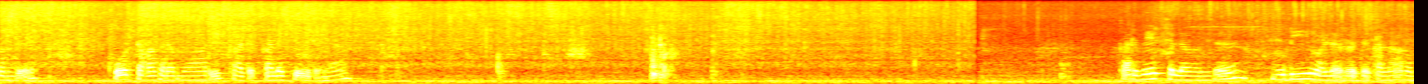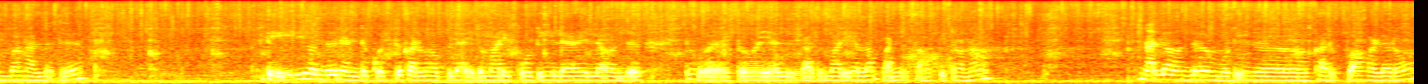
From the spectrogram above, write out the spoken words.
வந்து கோட் ஆகிற மாதிரி கடு கலக்கி விடுங்க. கருவேப்பிலை வந்து முடி வளர்கிறதுக்கெல்லாம் ரொம்ப நல்லது. டெய்லி வந்து ரெண்டு கொத்து கருவேப்பிலை இது மாதிரி பொடியில் இல்லை வந்து துவ துவையல் அது மாதிரியெல்லாம் பண்ணி சாப்பிட்டோன்னா நல்லா வந்து முடி கருப்பாக வளரும்.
